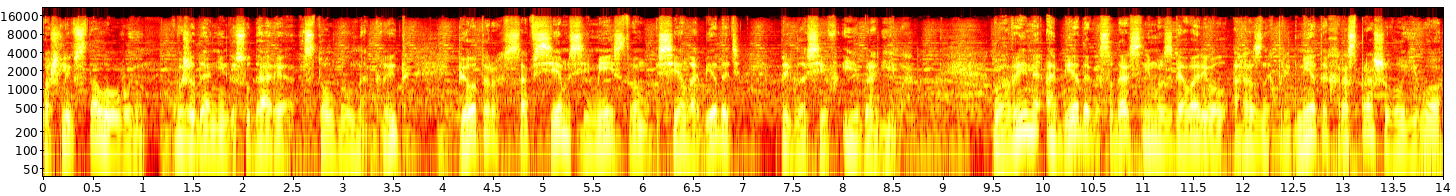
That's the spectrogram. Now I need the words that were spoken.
Пошли в столовую. В ожидании государя стол был накрыт, Петр со всем семейством сел обедать, пригласив и Ибрагима. Во время обеда государь с ним разговаривал о разных предметах, расспрашивал его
